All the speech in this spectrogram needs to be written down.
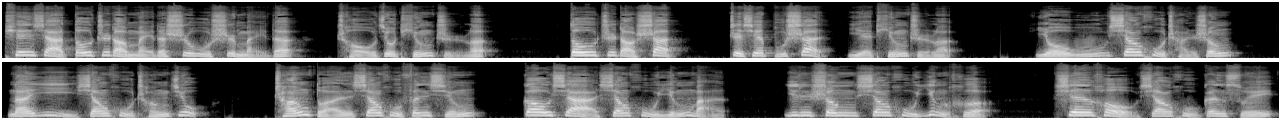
天下都知道美的事物是美的。丑就停止了，都知道善，这些不善也停止了。有无相互产生，难易相互成就，长短相互分形，高下相互盈满，音声相互应和，先后相互跟随。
